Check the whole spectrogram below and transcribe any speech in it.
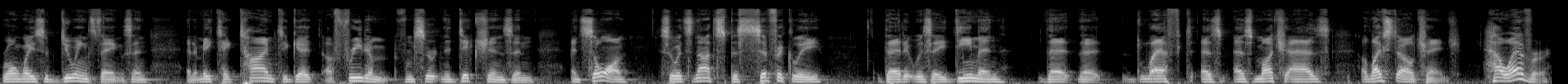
wrong ways of doing things. And, and it may take time to get uh, freedom from certain addictions and, and so on. So it's not specifically that it was a demon that, that left as, as much as a lifestyle change. However,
